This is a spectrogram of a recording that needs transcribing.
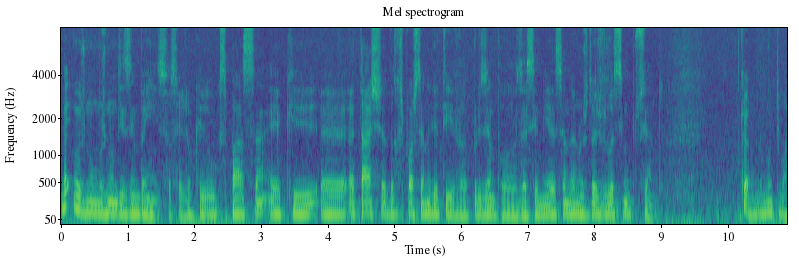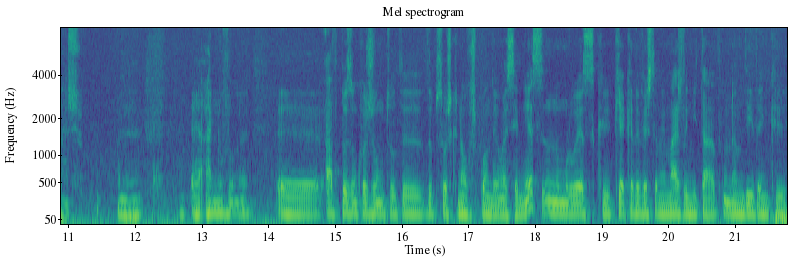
Bem, os números não dizem bem isso, ou seja, o que, o que se passa é que uh, a taxa de resposta negativa, por exemplo, aos SMS, anda nos 2,5%, que é um número muito baixo. Uh, uh, há Uh, há depois um conjunto de, de, pessoas que não respondem ao SMS, um número esse que, que, é cada vez também mais limitado, na medida em que,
